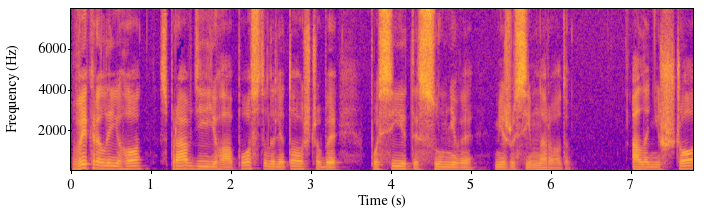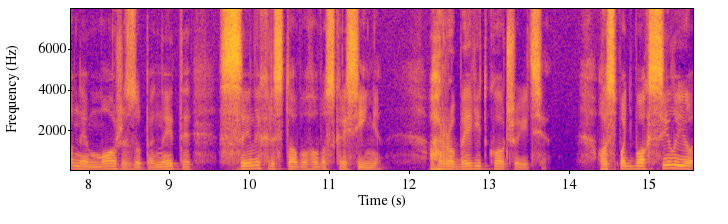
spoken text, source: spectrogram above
Викрали його справді його апостоли для того, щоб посіяти сумніви між усім народом. Але ніщо не може зупинити сили Христового Воскресіння. Гроби відкочуються. Господь Бог силою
